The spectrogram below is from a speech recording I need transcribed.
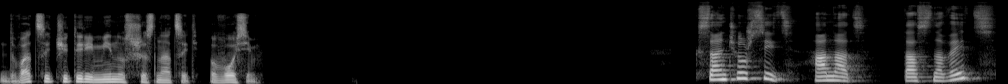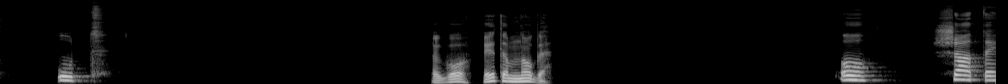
24 минус 16 – 8. 24-ից հանած 16 8 Ого, это много. Օ շատ է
